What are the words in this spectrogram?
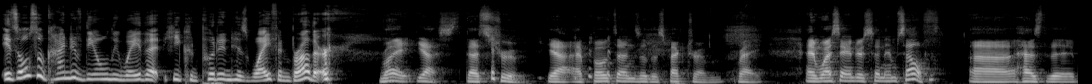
It's also kind of the only way that he could put in his wife and brother. Right. Yes, that's true. yeah, at both ends of the spectrum. Right. And Wes Anderson himself uh, has the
